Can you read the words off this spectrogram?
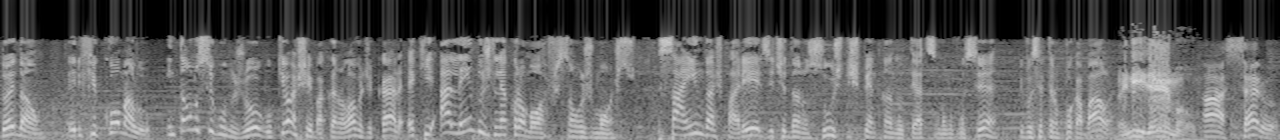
doidão. Ele ficou maluco. Então, no segundo jogo, o que eu achei bacana logo de cara é que, além dos necromorphs, que são os monstros, saindo das paredes e te dando susto, despencando o teto em cima de você, e você tendo pouca bala, Ah, sério?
